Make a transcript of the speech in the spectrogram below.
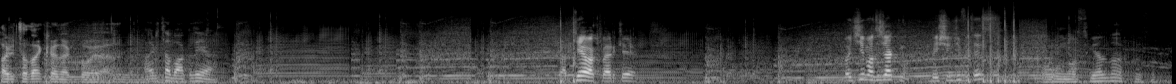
Haritadan kaynaklı o ya. Harita baklı ya. Berke'ye bak Berke'ye. Bakayım atacak mı? 5. vites. Oo nasıl geldi arkası?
